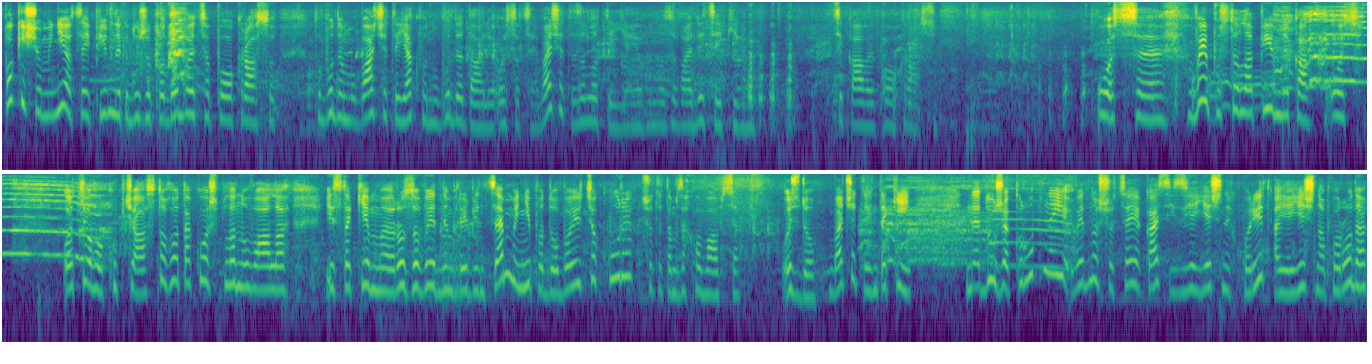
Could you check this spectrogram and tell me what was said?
Поки що мені оцей півник дуже подобається по окрасу, то будемо бачити, як воно буде далі. Ось оцей, бачите, золотий я його називаю. Дивіться, який він цікавий по окрасу. Ось е, випустила півника ось оцього купчастого. Також планувала із таким розовидним гребінцем. Мені подобаються кури. Що ти там заховався? Ось до. Бачите, він такий не дуже крупний. Видно, що це якась із яєчних порід, а яєчна порода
